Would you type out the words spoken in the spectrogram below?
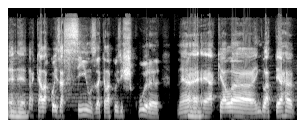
É, uhum. é, daquela coisa cinza, aquela coisa escura, né? É, é, aquela Inglaterra.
